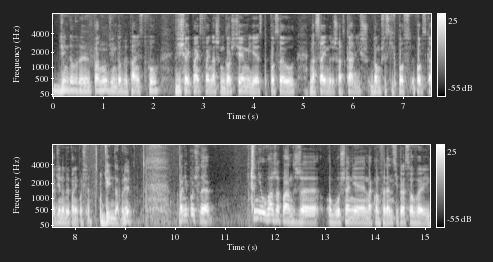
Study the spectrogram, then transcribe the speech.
Dzień dobry panu, dzień dobry państwu. Dzisiaj państwa i naszym gościem jest poseł na Sejm Ryszard Kalisz, Dom Wszystkich Pos- Polska. Dzień dobry panie pośle. Dzień dobry. Panie pośle, czy nie uważa pan, że ogłoszenie na konferencji prasowej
